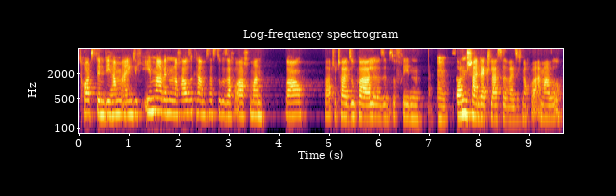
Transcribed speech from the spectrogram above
trotzdem, die haben eigentlich immer, wenn du nach Hause kamst, hast du gesagt, ach Mann, wow, war total super, alle sind zufrieden. Mhm. Sonnenschein der Klasse, weiß ich noch, war einmal so,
